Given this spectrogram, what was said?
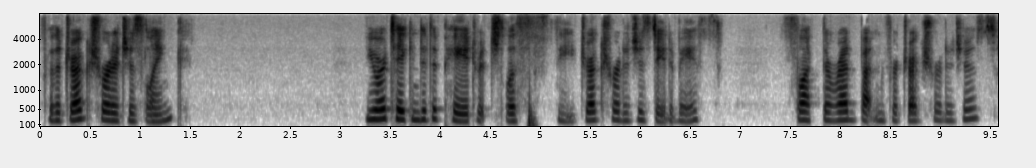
For the drug shortages link, you are taken to the page which lists the drug shortages database. Select the red button for drug shortages.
